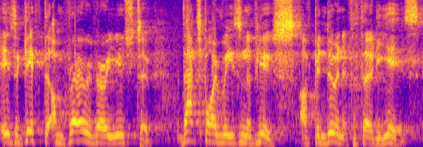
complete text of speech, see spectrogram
is a gift that I'm very, very used to. That's by reason of use. I've been doing it for 30 years.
